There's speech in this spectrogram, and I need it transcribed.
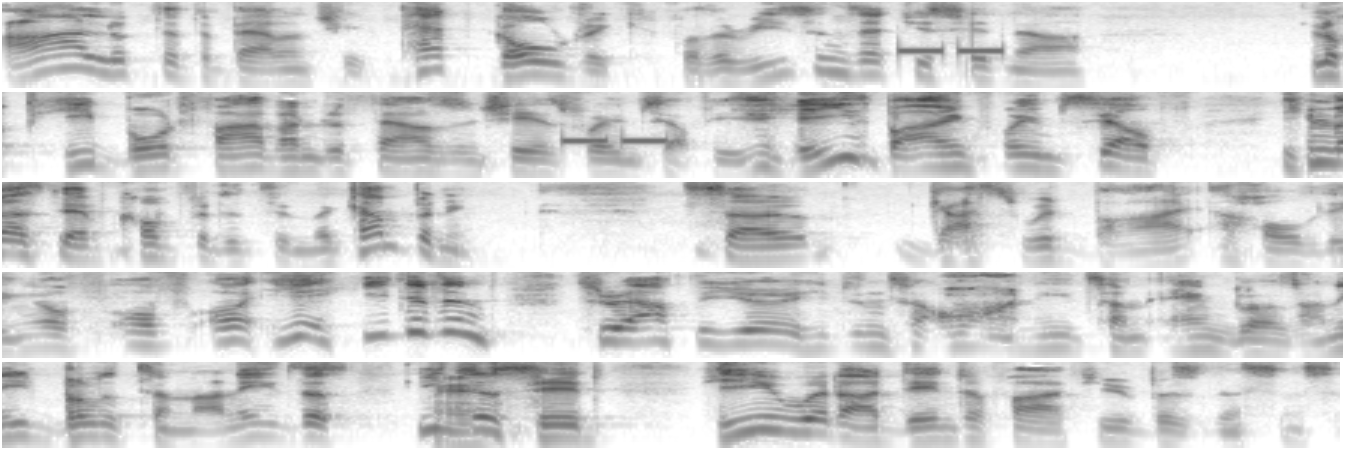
I looked at the balance sheet. Pat Goldrick, for the reasons that you said now, look, he bought 500,000 shares for himself. He's, he's buying for himself. He must have confidence in the company. So Gus would buy a holding of, of oh, he, he didn't, throughout the year, he didn't say, oh, I need some Anglos, I need Bulletin, I need this. He yeah. just said he would identify a few businesses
